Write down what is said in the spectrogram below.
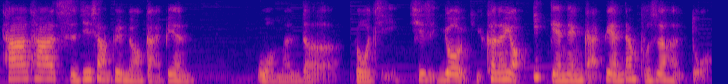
它它实际上并没有改变。我们的逻辑其实有可能有一点点改变，但不是很多。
